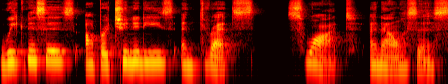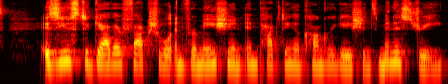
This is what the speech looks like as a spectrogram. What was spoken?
weaknesses, opportunities, and threats SWOT analysis is used to gather factual information impacting a congregation's ministry,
